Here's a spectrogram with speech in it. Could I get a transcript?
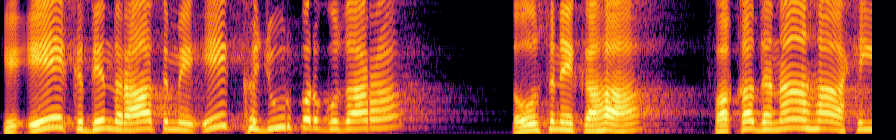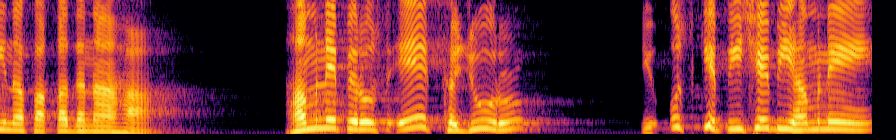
کہ ایک دن رات میں ایک کھجور پر گزارا؟ تو اس نے کہا فقد نہ ہی نہ فقد نہ ہم نے پھر اس ایک کھجور اس کے پیچھے بھی ہم نے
